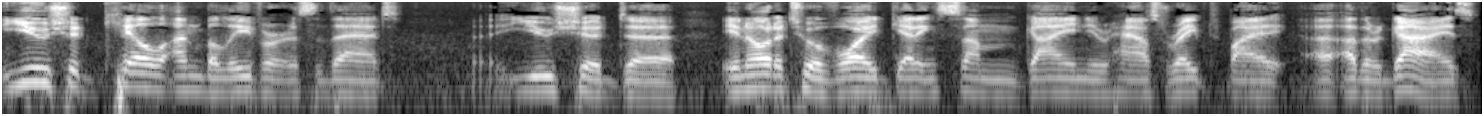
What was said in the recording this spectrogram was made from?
you should kill unbelievers, that you should, uh, in order to avoid getting some guy in your house raped by uh, other guys,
